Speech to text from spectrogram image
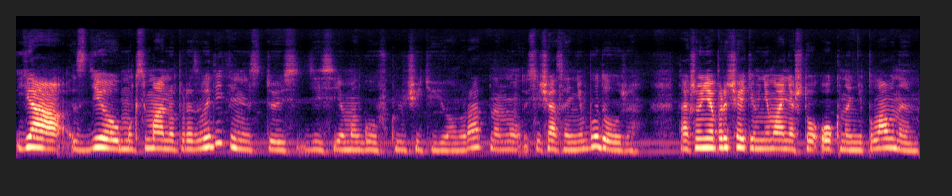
я сделал максимальную производительность, то есть здесь я могу включить ее обратно, но сейчас я не буду уже. Так что не обращайте внимания, что окна не плавные.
